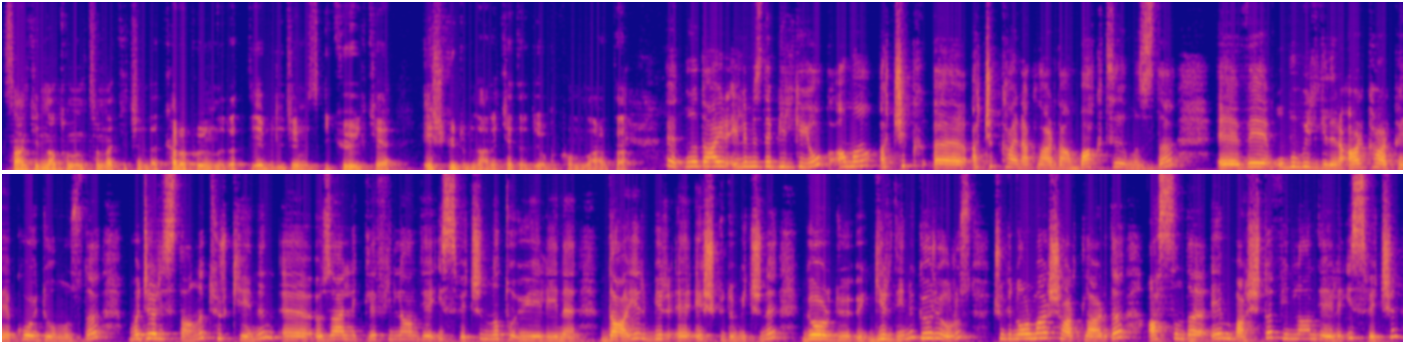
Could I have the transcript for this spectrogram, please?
Sanki NATO'nun tırnak içinde kara koyunları diyebileceğimiz iki ülke eşgüdümlü hareket ediyor bu konularda. Evet buna dair elimizde bilgi yok ama açık e, açık kaynaklardan baktığımızda e, ve bu bilgileri arka arkaya koyduğumuzda Macaristan'la Türkiye'nin e, özellikle Finlandiya, İsveç'in NATO üyeliğine dair bir eşgüdüm içine gördüğü, girdiğini görüyoruz. Çünkü normal şartlarda aslında en başta Finlandiya ile İsveç'in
